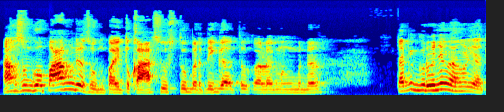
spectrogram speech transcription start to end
Langsung gue panggil, sumpah itu kasus tuh bertiga tuh kalau emang bener. tapi gurunya nggak ngeliat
